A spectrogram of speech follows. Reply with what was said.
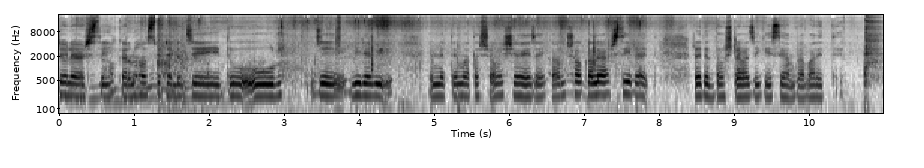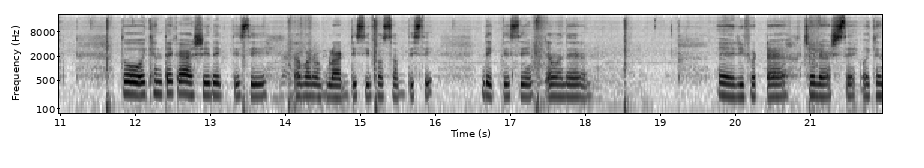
চলে আসছি কারণ হসপিটালে যে দূর যে বিড়াবিড়ি এমনিতে মাথার সমস্যা হয়ে যায়। কারণ সকালে আসছি, রাত রাতের দশটা বাজে গেছি আমরা বাড়িতে। তো ওইখান থেকে আসি, দেখতেছি। আবারও ব্লাড দিছি ফসাপ দিছি। দেখতেছি আমাদের রিপোর্টটা চলে আসছে। ওইখান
